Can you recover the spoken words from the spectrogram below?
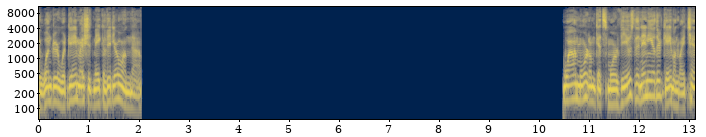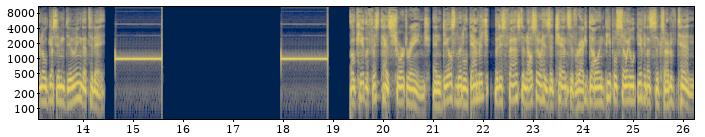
I wonder what game I should make a video on now. Wow Mortem gets more views than any other game on my channel guess I'm doing that today. Okay the fist has short range and deals little damage, but is fast and also has a chance of ragdolling people so I'll give it a 6 out of 10.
